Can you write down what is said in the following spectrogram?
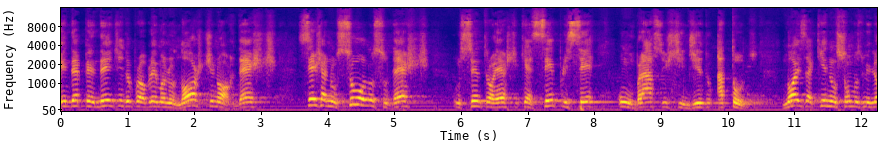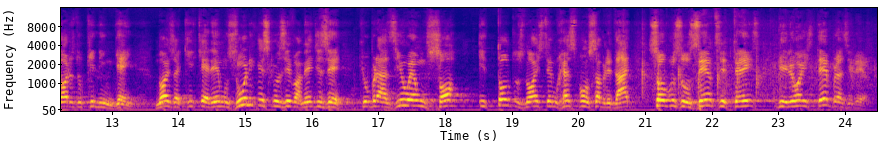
independente do problema no norte, nordeste, seja no sul ou no sudeste, o centro-oeste quer sempre ser um braço estendido a todos. Nós aqui não somos melhores do que ninguém. Nós aqui queremos única e exclusivamente dizer que o Brasil é um só e todos nós temos responsabilidade sobre os 203 bilhões de brasileiros.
